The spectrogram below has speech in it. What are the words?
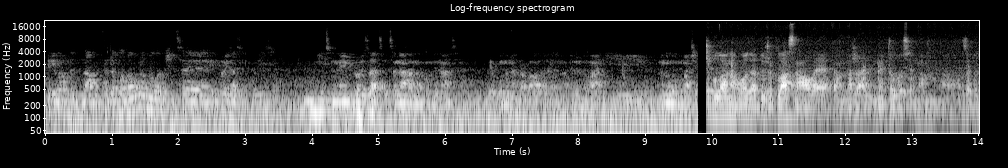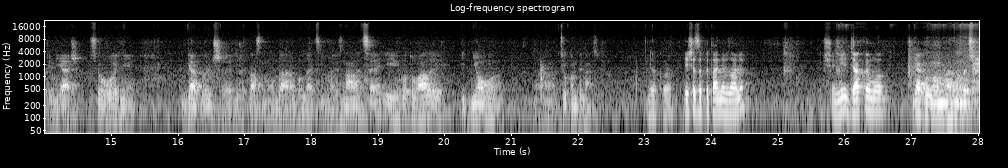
Стрілом Динамо. Це заплановано було чи це імпровізація футболістів? Ні, це не імпровізація, це награна комбінація, яку ми награвали на тренуванні. І в минулому матчі була нагода дуже класна, але там, на жаль, не вдалося нам е, забити м'яч. Сьогодні, дякуючи дуже класному удару болеці, ми знали це і готували під нього е, цю комбінацію. Дякую. Є ще запитання в залі? Якщо ні, дякуємо. Дякую вам, гарного вечора.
